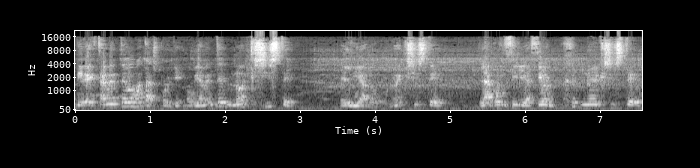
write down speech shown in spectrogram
directamente lo matas, porque obviamente no existe el diálogo, no existe la conciliación, no existe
